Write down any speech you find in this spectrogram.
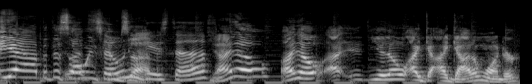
Yeah, but this They let always comes Sony up. do stuff. I know, I know. I, you know, I, I gotta wonder.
